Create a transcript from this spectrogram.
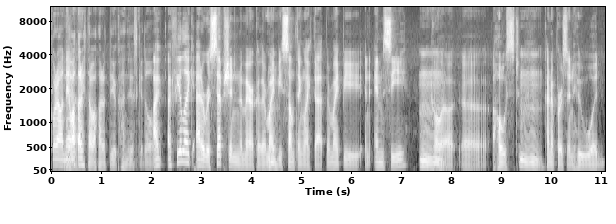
これはね、 Yeah. 分かる人は分かるっていう感じですけど。 I, I feel like at a reception in America, there might be something like that. There might be an MC, call it a, a, a host kind of person who would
